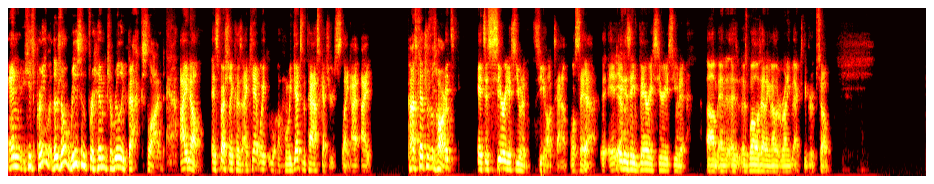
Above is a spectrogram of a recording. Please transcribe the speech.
and he's pretty much there's no reason for him to really backslide. I know, especially because I can't wait when we get to the pass catchers. Like I, I pass catchers was hard. It's it's a serious unit the Seahawks have. We'll say yeah. that it, yeah. it is a very serious unit, um, and as, as well as adding another running back to the group. So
